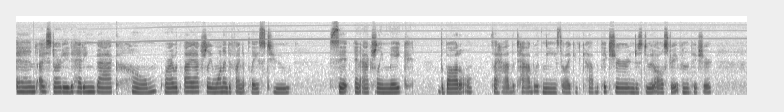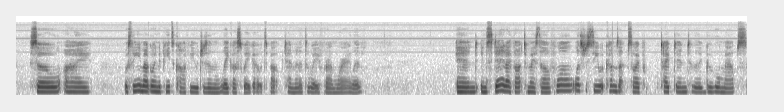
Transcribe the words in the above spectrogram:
and I started heading back home or I would I actually wanted to find a place to sit and actually make the bottle. So I had the tab with me so I could have the picture and just do it all straight from the picture. So I was thinking about going to Peet's Coffee, which is in Lake Oswego. It's about 10 minutes away from where I live. And instead, I thought to myself, well, let's just see what comes up. So I typed into the Google Maps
